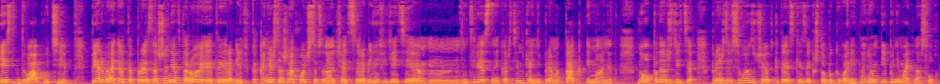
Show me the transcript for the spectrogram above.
Есть два пути. Первое это произношение, второе это иероглифика. Конечно же, хочется всегда начать с иероглифики. Эти м, интересные картинки, они прямо так и манят. Но подождите. Прежде всего изучают китайский язык, чтобы говорить на нем и понимать на слух.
